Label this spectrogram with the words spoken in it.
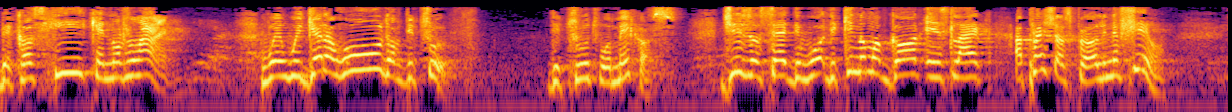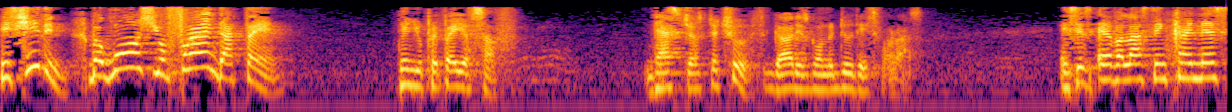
Because He cannot lie. When we get a hold of the truth, the truth will make us. Jesus said the, the kingdom of God is like a precious pearl in a field. It's hidden. But once you find that thing, then you prepare yourself. That's just the truth. God is going to do this for us. It says, Everlasting kindness,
